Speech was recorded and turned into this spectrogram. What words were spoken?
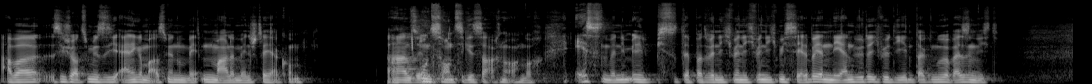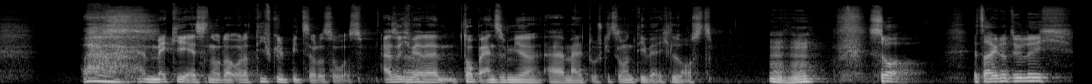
aber sie schaut zumindest, dass ich einigermaßen wie ein normaler Mensch daherkomme. Wahnsinn. Und sonstige Sachen auch noch. Essen, wenn ich, bist du deppert, wenn ich, wenn ich, wenn ich mich selber ernähren würde, ich würde jeden Tag nur, weiß ich nicht, Mackie essen oder, oder Tiefkühlpizza oder sowas. Also ich ja. wäre Top 1 bei mir äh, meine Duschkizze und die wäre ich lost. Mhm. So, jetzt habe ich natürlich,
